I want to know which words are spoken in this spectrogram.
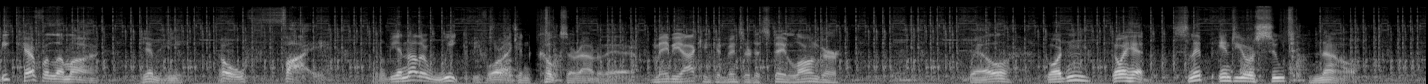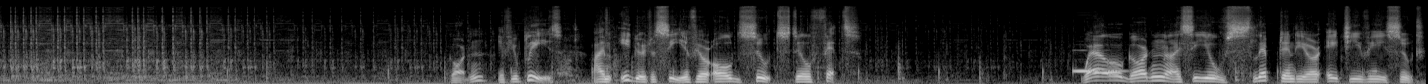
Be careful, Lamarr. Jimmy. Oh, fie. It'll be another week before I can coax her out of there. Maybe I can convince her to stay longer. Well, Gordon, go ahead. Slip into your suit now. Gordon, if you please, I'm eager to see if your old suit still fits. Well, Gordon, I see you've slipped into your HEV suit.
